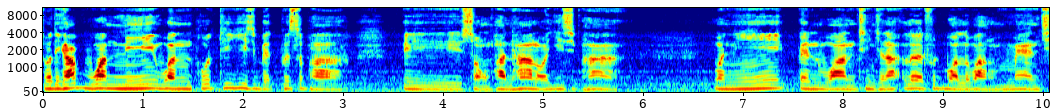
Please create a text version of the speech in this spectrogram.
สวัสดีครับ วันนี้วันพุธที่ 21 พฤษภาปี 2525 วันนี้เป็นวันชิงชนะเลิศฟุตบอลระหว่างแมนเช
